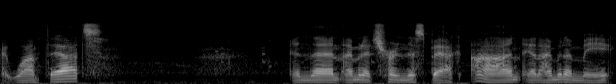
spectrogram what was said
I want that. And then I'm going to turn this back on and I'm going to make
